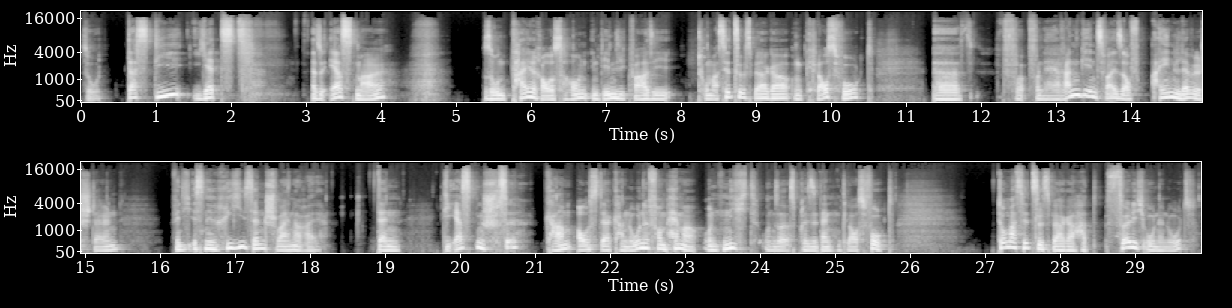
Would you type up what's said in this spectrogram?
So, dass die jetzt, also erstmal so ein Teil raushauen, indem sie quasi Thomas Hitzelsberger und Klaus Vogt äh, von der Herangehensweise auf ein Level stellen, finde ich, ist eine riesen Schweinerei. Denn die ersten Schüsse kamen aus der Kanone vom Hämmer und nicht unseres Präsidenten Klaus Vogt. Thomas Hitzelsberger hat völlig ohne Not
